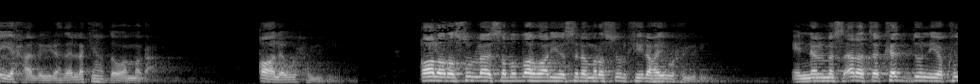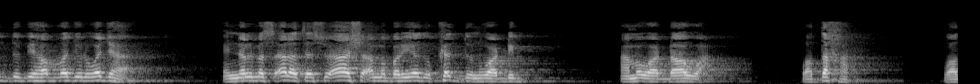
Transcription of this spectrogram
ayaxaa la yidhahdaa lakiin hadda waa magac. Qaala wuxuu yidhi qaala rasuulu llaahi sala allahu alayh wasalam rasuulki ilaahay wuxuu yidhi ina almas'alata kaddun yakuddu biha arajulu wajha. Ina almas'alata su'aasha ama baryadu kaddun waa dhib ama waa dhaawac. Waa dakhar waa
